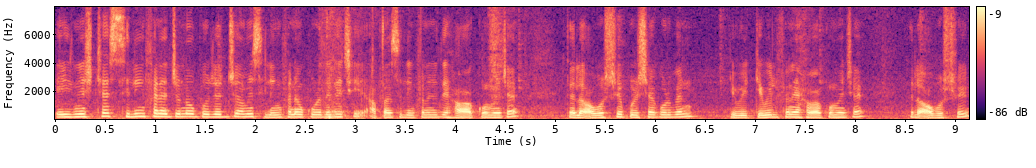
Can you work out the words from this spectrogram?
এই জিনিসটা সিলিং ফ্যানের জন্য প্রযোজ্য, আমি সিলিং ফ্যানেও করে দেখেছি। আপনার সিলিং ফ্যানে যদি হাওয়া কমে যায়, তাহলে অবশ্যই পরিষ্কার করবেন। টেবিল টেবিল ফ্যানে হাওয়া কমে যায়, তাহলে অবশ্যই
